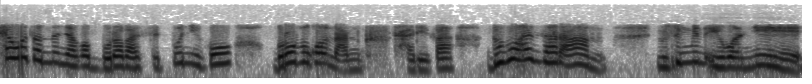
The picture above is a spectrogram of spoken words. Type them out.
채워졌느냐고 물어봤을 뿐이고 물어보고 난 그 자리가 누구 한 사람 유승민 의원이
